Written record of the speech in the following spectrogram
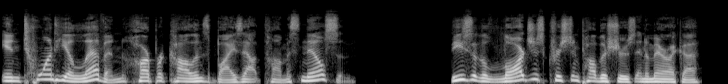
In 2011, HarperCollins buys out Thomas Nelson. These are the largest Christian publishers in America,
